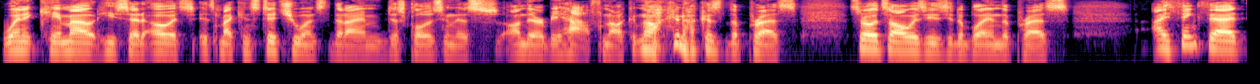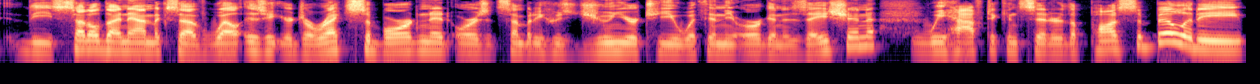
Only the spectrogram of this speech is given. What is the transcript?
When it came out, he said, "Oh, it's it's my constituents that I'm disclosing this on their behalf, not not not because of the press." So it's always easy to blame the press. I think that the subtle dynamics of, well, is it your direct subordinate or is it somebody who's junior to you within the organization? We have to consider the possibility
